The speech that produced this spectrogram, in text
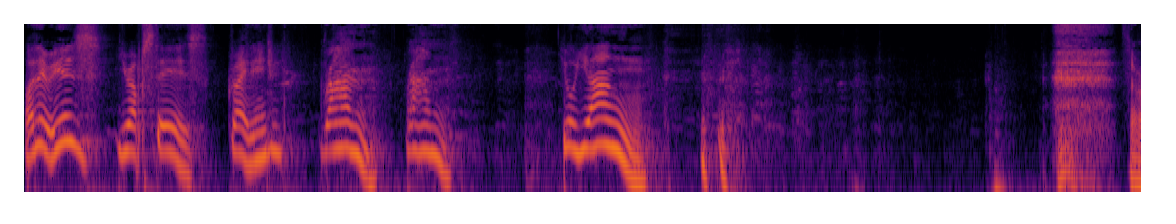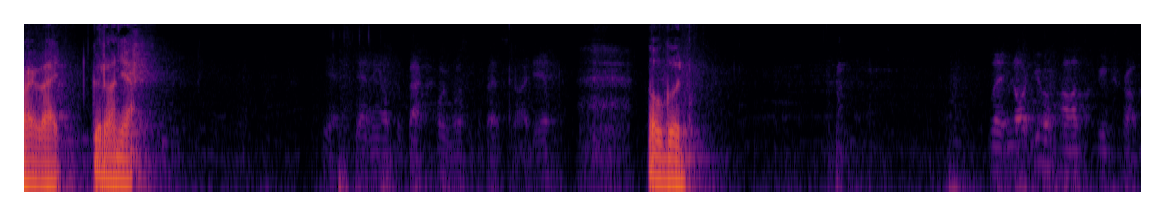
Oh, there he is. You're upstairs. Great, Andrew. Run, run. You're young. Sorry, mate. Good on you. All good. Let not your hearts be troubled.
